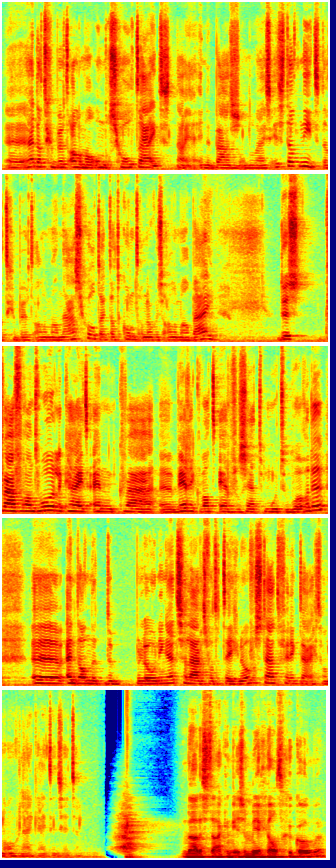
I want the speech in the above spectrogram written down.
hè, dat gebeurt allemaal onder schooltijd. Nou ja, in het basisonderwijs is dat niet. Dat gebeurt allemaal na schooltijd. Dat komt er nog eens allemaal bij. Dus qua verantwoordelijkheid en qua uh, werk wat er verzet moet worden. Uh, en dan de, de beloningen, het salaris wat er tegenover staat, vind ik daar echt wel een ongelijkheid in zitten. Na de staking is er meer geld gekomen.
